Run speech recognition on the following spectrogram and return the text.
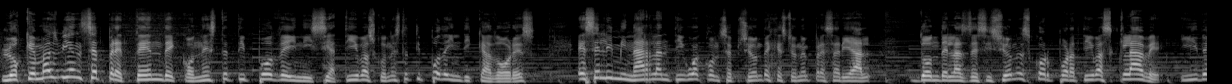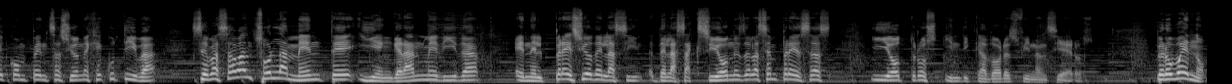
Lo que más bien se pretende con este tipo de iniciativas, con este tipo de indicadores, es eliminar la antigua concepción de gestión empresarial donde las decisiones corporativas clave y de compensación ejecutiva se basaban solamente y en gran medida en el precio de las, acciones de las empresas y otros indicadores financieros. Pero bueno,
